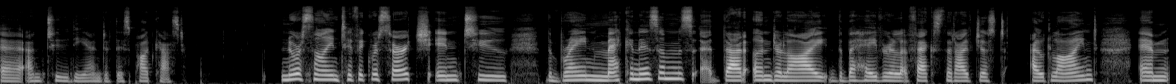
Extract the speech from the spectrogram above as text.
uh, and to the end of this podcast neuroscientific research into the brain mechanisms that underlie the behavioral effects that I've just outlined. Um,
